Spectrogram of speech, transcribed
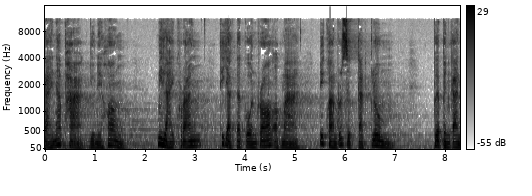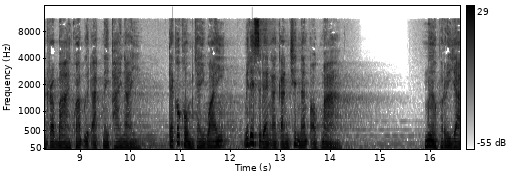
กายหน้าผากอยู่ในห้อง มีหลายครั้งที่อยากตะโกนร้องออกมาด้วยความรู้สึกกัดกลุ่ม เพื่อเป็นการระบายความอึดอัดในภายใน แต่ก็ข่มใจไว้ไม่ได้แสดงอาการเช่นนั้นออกมา เมื่อภริยา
